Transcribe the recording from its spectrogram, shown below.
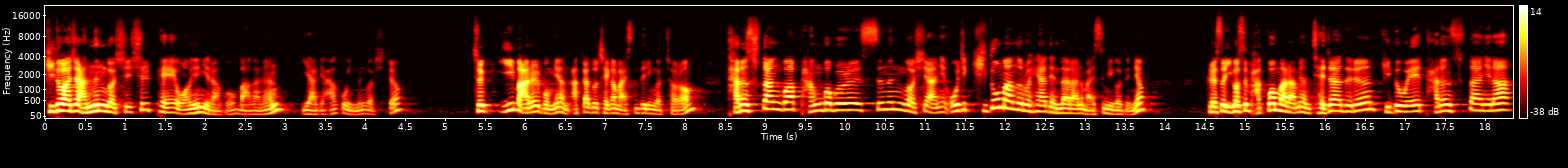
기도하지 않는 것이 실패의 원인이라고 마가는 이야기하고 있는 것이죠. 즉 이 말을 보면 아까도 제가 말씀드린 것처럼 다른 수단과 방법을 쓰는 것이 아닌 오직 기도만으로 해야 된다라는 말씀이거든요. 그래서 이것을 바꿔 말하면 제자들은 기도 외에 다른 수단이나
